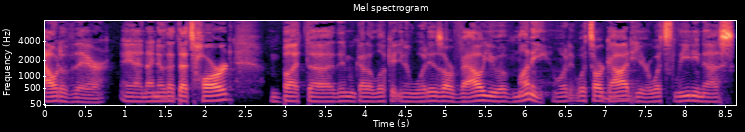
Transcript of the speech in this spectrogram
out of there and I know that that's hard but uh, then we've got to look at, you know, what is our value of money? What, what's our God mm-hmm. here? What's leading us?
